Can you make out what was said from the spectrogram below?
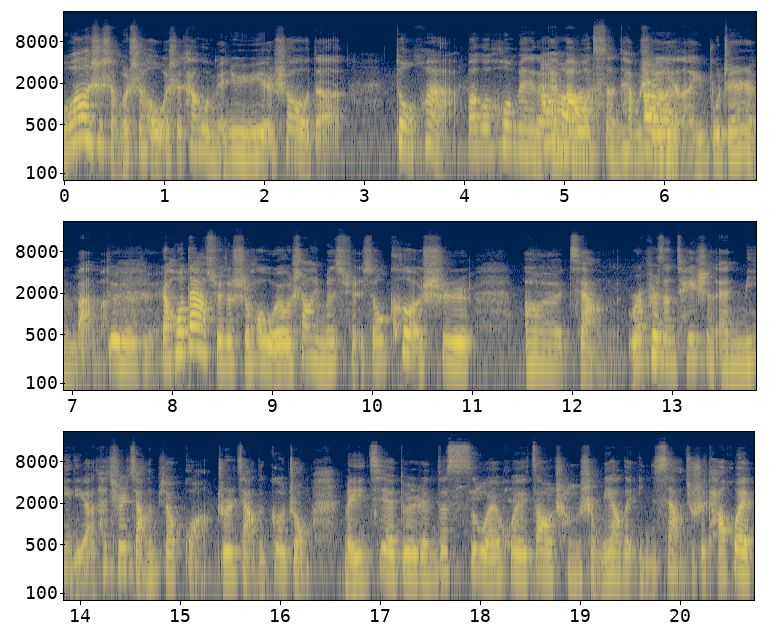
我忘了是什么时候，我是看过《美女与野兽》的动画，包括后面那个哦 Emma Watson，她不是演了一部真人版嘛？对对对。然后大学的时候，我有上一门选修课是，呃，讲 representation and media，它其实讲的比较广，就是讲的各种媒介对人的思维会造成什么样的影响，就是它会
